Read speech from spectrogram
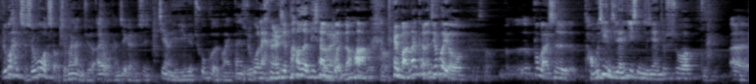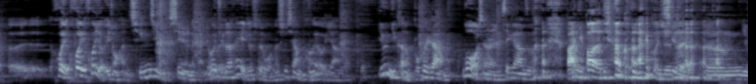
如果还只是握手，就会让你觉得，哎，我跟这个人是建立一个初步的关系。但是如果两个人是抱在地上滚的话没错，对吧？那可能就会有不管是同性之间、异性之间，就是说，呃呃，会会会有一种很亲近、很信任的感觉，会觉得嘿，就是我们是像朋友一样的。对，因为你可能不会让陌生人这个样子把把你抱在地上滚来滚去对的。，嗯，你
